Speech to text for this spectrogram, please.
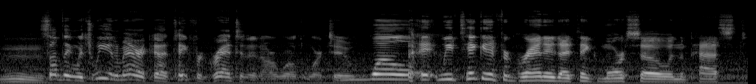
Hmm. Something which we in America take for granted in our World War II. Well, it, we've taken it for granted. I think more so in the past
